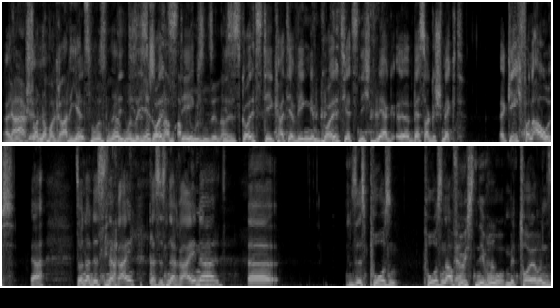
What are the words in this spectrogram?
Also, Ja, schon, äh, aber gerade jetzt, wo es, ne, wo sie eh schon am Goldsteak- Ablosen sind halt. Dieses Goldsteak hat ja wegen dem Gold jetzt nicht mehr äh, besser geschmeckt. Äh, Gehe ich von aus. Ja? Sondern das ist eine rein, das ist eine reine, äh, das ist Posen. Posen auf höchstem Niveau mit teuren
